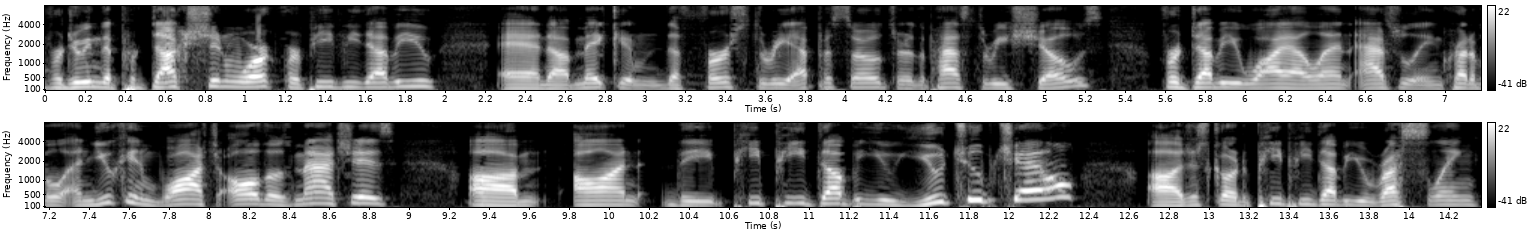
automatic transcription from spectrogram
for doing the production work for PPW and uh, making the first three episodes or the past three shows for WYLN absolutely incredible. And you can watch all those matches um, on the PPW YouTube channel. Uh, just go to PPW Wrestling,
